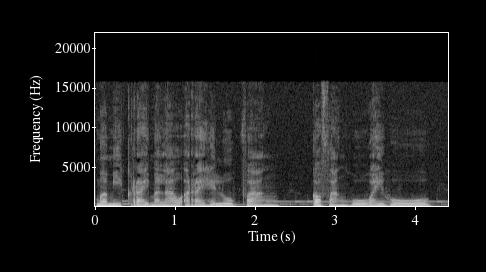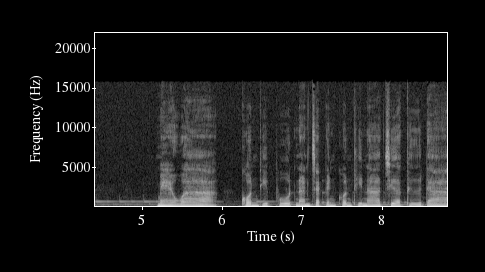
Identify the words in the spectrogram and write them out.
เมื่อมีใครมาเล่าอะไรให้ลูกฟัง ก็ฟังหูไว้หู แม้ว่า คนที่พูดนั้นจะเป็นคนที่น่าเชื่อถือได้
